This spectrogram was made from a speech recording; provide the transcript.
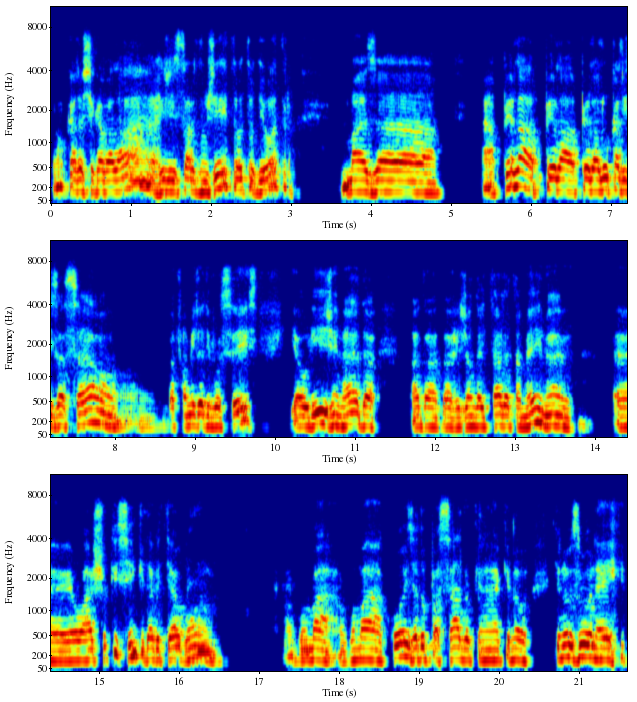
Então, o cara chegava lá, registrava de um jeito, outro de outro, mas ah, ah, pela, pela, pela localização da família de vocês e a origem né, da, da, da região da Itália também, né? É, eu acho que sim, que deve ter algum, alguma, alguma coisa do passado que, né, que, no, que nos une aí.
